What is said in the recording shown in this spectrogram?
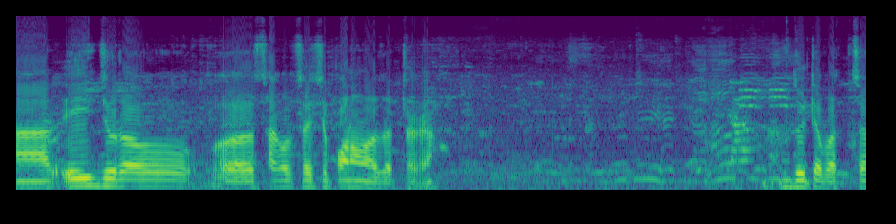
আর এই জোড়াও ছাগল চাইছে পনেরো হাজার টাকা। দুইটা বাচ্চা।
